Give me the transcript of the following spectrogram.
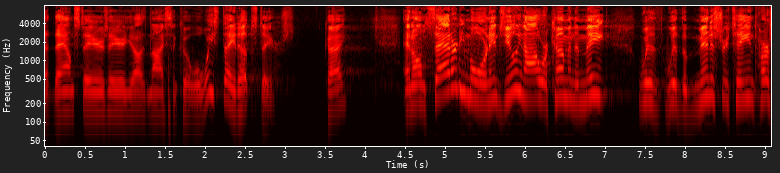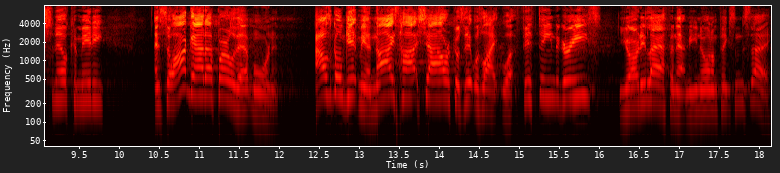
That downstairs area nice and cool. Well, we stayed upstairs, okay? And on Saturday morning, Julie and I were coming to meet with, with the ministry team, personnel committee. And so I got up early that morning. I was going to get me a nice hot shower because it was like, what, 15 degrees? You're already laughing at me. You know what I'm fixing to say.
